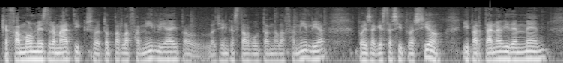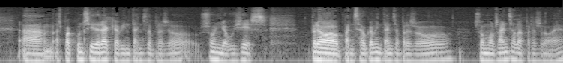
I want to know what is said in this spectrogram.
que fa molt més dramàtic, sobretot per la família i per la gent que està al voltant de la família, pues, aquesta situació. I per tant, evidentment, eh, es pot considerar que 20 anys de presó són lleugers però penseu que 20 anys de presó són molts anys a la presó eh?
